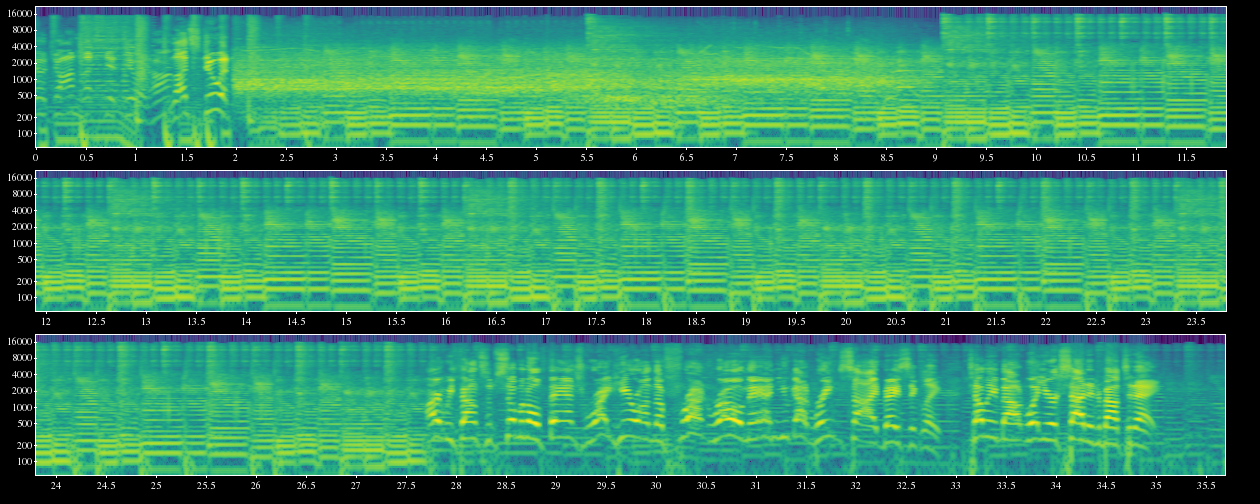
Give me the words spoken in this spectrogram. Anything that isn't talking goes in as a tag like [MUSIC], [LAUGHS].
So, John, let's get to it, huh? Let's do it. All right, we found some Seminole fans right here on the front row, man. You got ringside, basically. Tell me about what you're excited about today.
